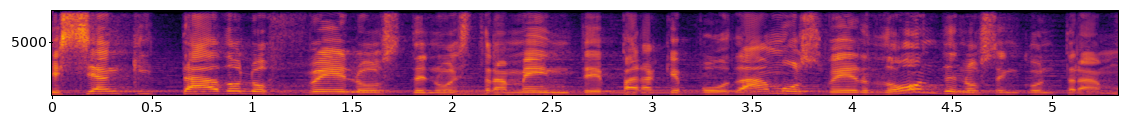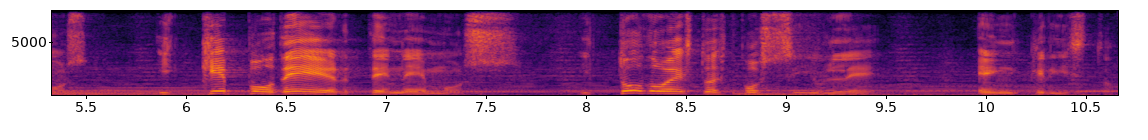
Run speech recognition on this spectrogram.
que se han quitado los velos de nuestra mente para que podamos ver dónde nos encontramos y qué poder tenemos. Y todo esto es posible en Cristo.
